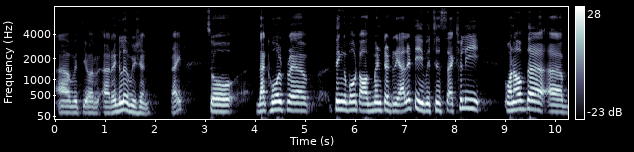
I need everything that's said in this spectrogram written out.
uh, with your uh, regular vision, right? So that whole thing about augmented reality, which is actually one of the uh,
